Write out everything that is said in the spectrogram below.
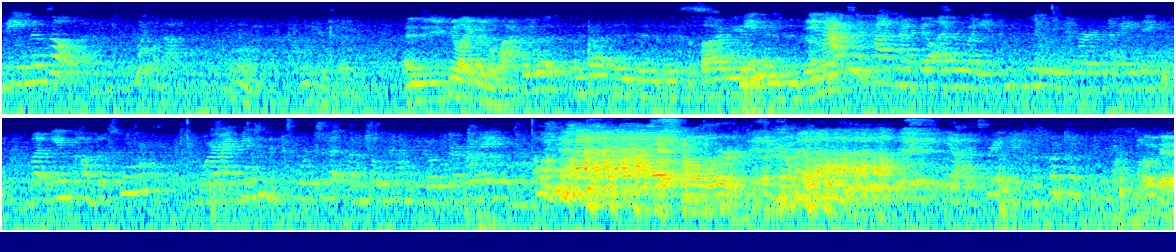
being of it in, that- in, in, in society and in, in In, in general? Acton Academy, I feel everybody is completely diverse and amazing. But in public schools, where I've been to the torture that some children have to go through every day, That's a strong word. yeah, it's crazy. Okay,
